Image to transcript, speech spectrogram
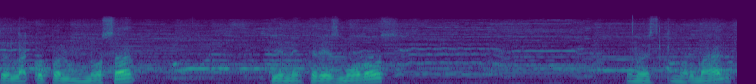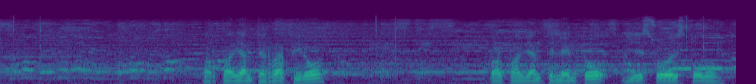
Esta es la copa luminosa. Tiene tres modos. Uno es normal. Parpadeante rápido. Parpadeante lento. Y eso es todo.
